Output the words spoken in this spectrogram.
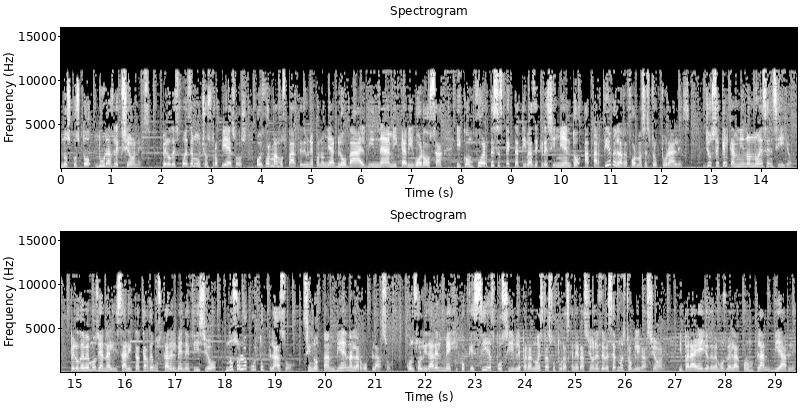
nos costó duras lecciones. Pero después de muchos tropiezos, hoy formamos parte de una economía global, dinámica, vigorosa y con fuertes expectativas de crecimiento a partir de las reformas estructurales. Yo sé que el camino no es sencillo, pero debemos de analizar y tratar de buscar el beneficio no solo a corto plazo, sino también a largo plazo. Consolidar el México que sí es posible para nuestras futuras generaciones debe ser nuestra obligación y para ello debemos velar por un plan viable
